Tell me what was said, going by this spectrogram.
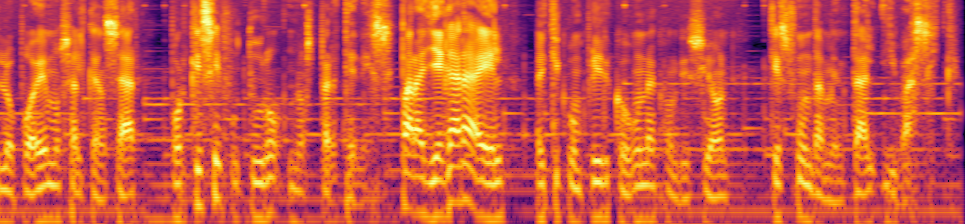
lo podemos alcanzar porque ese futuro nos pertenece. Para llegar a él hay que cumplir con una condición que es fundamental y básica.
